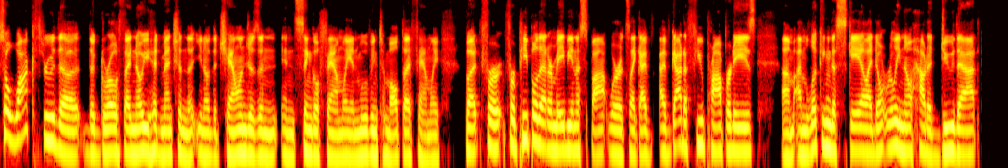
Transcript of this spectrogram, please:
So walk through the the growth. I know you had mentioned that you know the challenges in in single family and moving to multifamily but for for people that are maybe in a spot where it's like i've i've got a few properties um, i'm looking to scale i don't really know how to do that.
